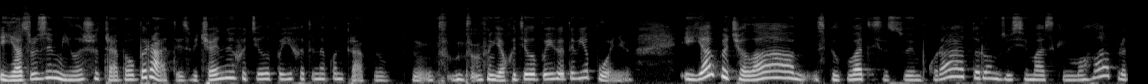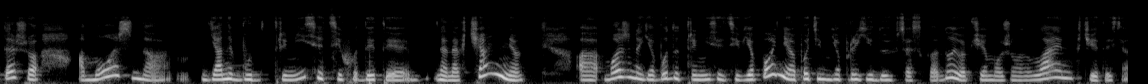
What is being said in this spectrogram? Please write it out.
І я зрозуміла, що треба обирати. Звичайно, я хотіла поїхати на контракт. Ну, я хотіла поїхати в Японію. І я почала спілкуватися з своїм куратором, з усіма, з ким могла, про те, що а можна, я не буду три місяці ходити на навчання, а можна, я буду три місяці в Японії, а потім я приїду і все складу, і взагалі можу онлайн вчитися.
